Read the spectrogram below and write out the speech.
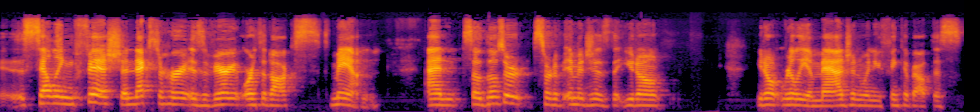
uh, selling fish, and next to her is a very orthodox man. And so those are sort of images that you don't you don't really imagine when you think about this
